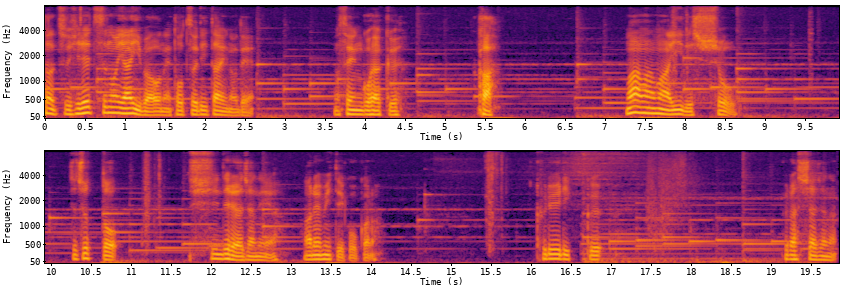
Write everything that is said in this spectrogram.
ただ、ちょっと卑劣の刃をね、とつりたいので、1500か。まあまあまあいいでしょう。じゃあ、ちょっと、シンデレラじゃねえや。あれ見ていこうかな。クレリック。クラッシャーじゃない。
